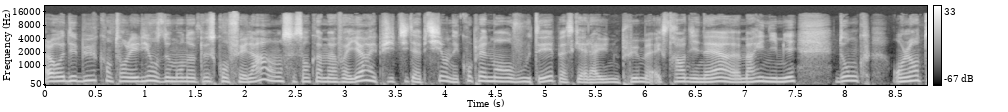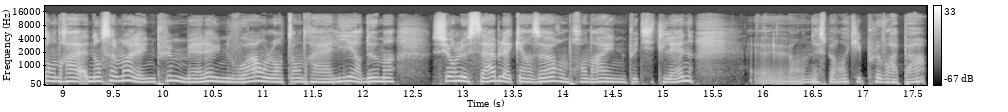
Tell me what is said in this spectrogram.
Alors au début, quand on les lit, on se demande un peu ce qu'on fait là, on se sent comme un voyeur, et puis petit à petit, on est complètement envoûté parce qu'elle a une plume extraordinaire, euh, Marie Nimier. Donc on l'entendra, non seulement elle a une plume, mais elle a une voix, on l'entendra lire demain sur le sable à 15h, on prendra une petite laine. Euh, en espérant qu'il pleuvra pas.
